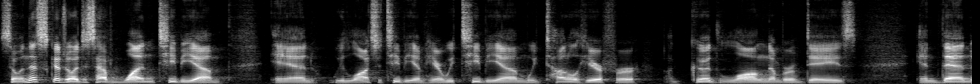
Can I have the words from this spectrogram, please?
So in this schedule, I just have one TBM, and we launch a TBM here, we TBM, we tunnel here for a good long number of days, and then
